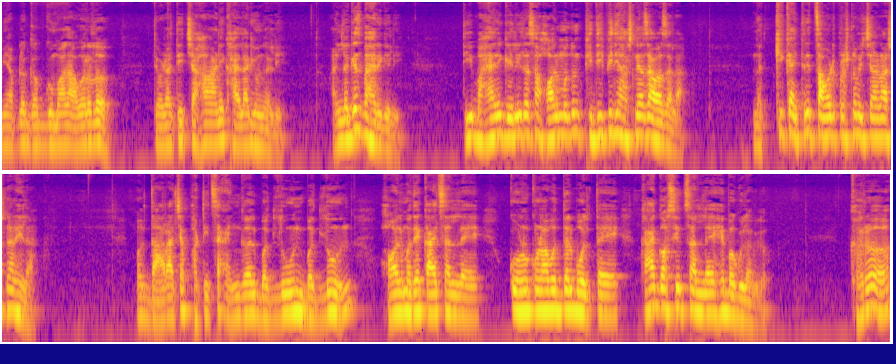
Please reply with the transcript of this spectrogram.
मी आपलं गपगुमान आवरलं तेवढ्या ती चहा आणि खायला घेऊन आली. आणि लगेच बाहेर गेली. ती बाहेर गेली तसा हॉलमधून फिदी फिदी हसण्याचा आवाज आला. नक्की काहीतरी चावट प्रश्न विचारणार असणार हिला. मग दाराच्या फटीचा अँगल बदलून बदलून हॉलमध्ये काय चाललंय कोण कोणाबद्दल बोलतंय काय गॉसिप चाललंय हे बघू लागलो. खरं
